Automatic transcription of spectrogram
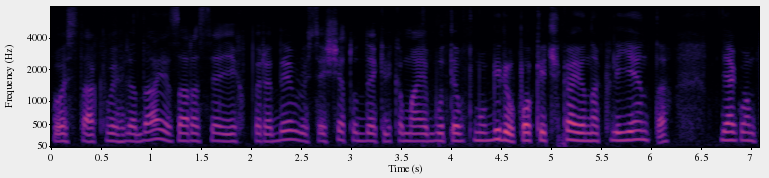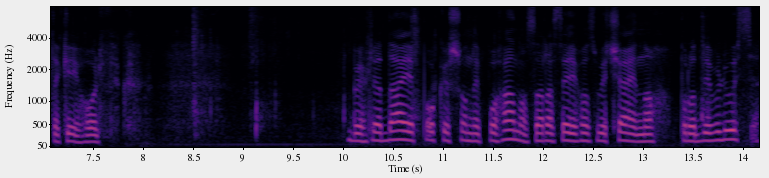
Ось так виглядає. Зараз я їх передивлюся. Ще тут декілька має бути автомобілів, поки чекаю на клієнта. Як вам такий гольфік? Виглядає поки що непогано. Зараз я його, звичайно, продивлюся.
